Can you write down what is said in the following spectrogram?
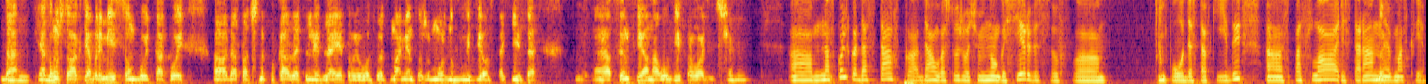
Да, угу. я думаю, что октябрь месяц он будет такой э, достаточно показательный для этого, и вот в этот момент уже можно будет делать какие-то знаю, оценки, аналогии проводить с чем. Угу. А, насколько доставка, да, у вас тоже очень много сервисов а, по доставке еды, а, спасла рестораны да. в Москве?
